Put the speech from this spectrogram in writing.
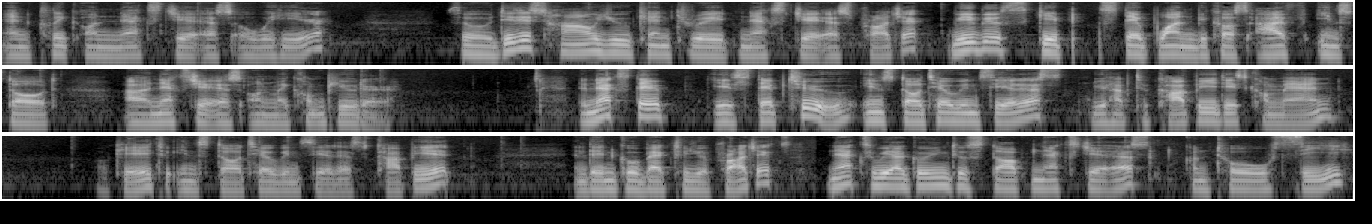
and click on Next.js over here so this is how you can create Next.js project. We will skip step one because I've installed uh, Next.js on my computer. The next step is step two, install Tailwind CSS. You have to copy this command, okay, to install Tailwind CSS, copy it, and then go back to your project. Next, we are going to stop Next.js, Control C,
